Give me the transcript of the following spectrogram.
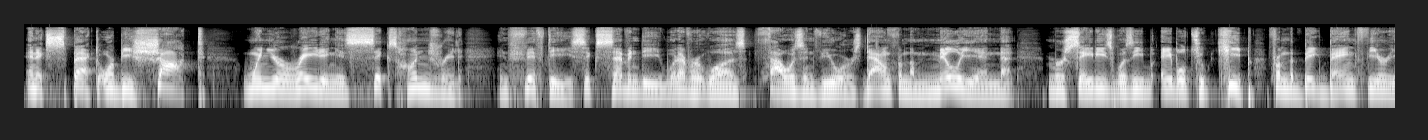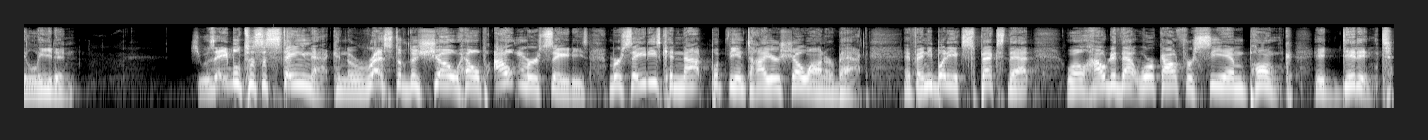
and expect or be shocked when your rating is 650, 670, whatever it was, thousand viewers, down from the million that Mercedes was able to keep from the Big Bang Theory lead in. She was able to sustain that. Can the rest of the show help out Mercedes? Mercedes cannot put the entire show on her back. If anybody expects that, well, how did that work out for CM Punk? It didn't.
